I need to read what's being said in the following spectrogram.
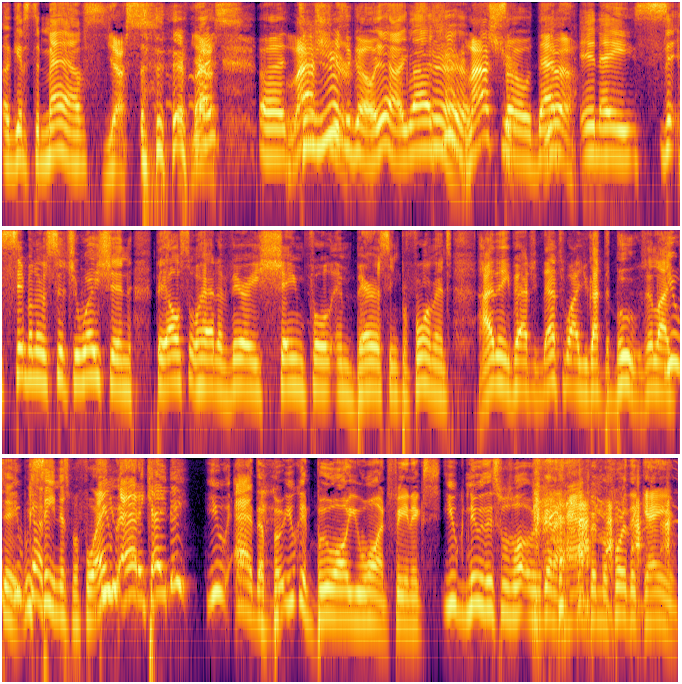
against the Mavs, Yes. right? Yes. Uh, Last two years year. ago, yeah, last Yeah, year. last year, So that's yeah. in a si- similar situation. They also had a very shameful, embarrassing performance. I think Patrick, that's why you got the boos. They're like, You- dude, you we've got- seen this before, and you added KD. You add the boo. You can boo all you want, Phoenix. You knew this was what was going to happen before the game.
